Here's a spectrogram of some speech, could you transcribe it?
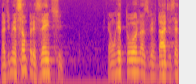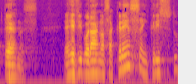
Na dimensão presente, é um retorno às verdades eternas. É revigorar nossa crença em Cristo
